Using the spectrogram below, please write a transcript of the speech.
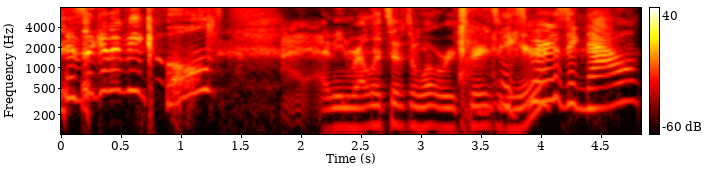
Is it gonna be cold? I, I mean, relative to what we're experiencing here, Experiencing now?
